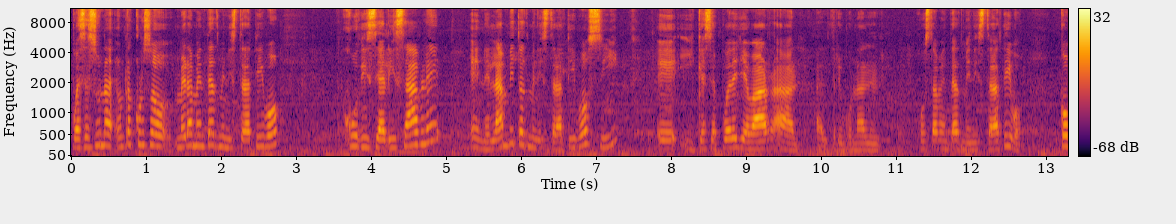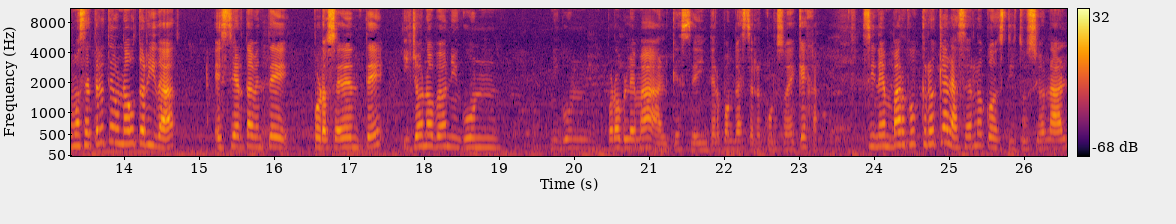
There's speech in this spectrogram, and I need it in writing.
pues es una, un recurso meramente administrativo, judicializable en el ámbito administrativo, sí, eh, y que se puede llevar al, al tribunal justamente administrativo. Como se trata de una autoridad, es ciertamente procedente y yo no veo ningún ningún problema al que se interponga este recurso de queja. Sin embargo, creo que al hacerlo constitucional,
